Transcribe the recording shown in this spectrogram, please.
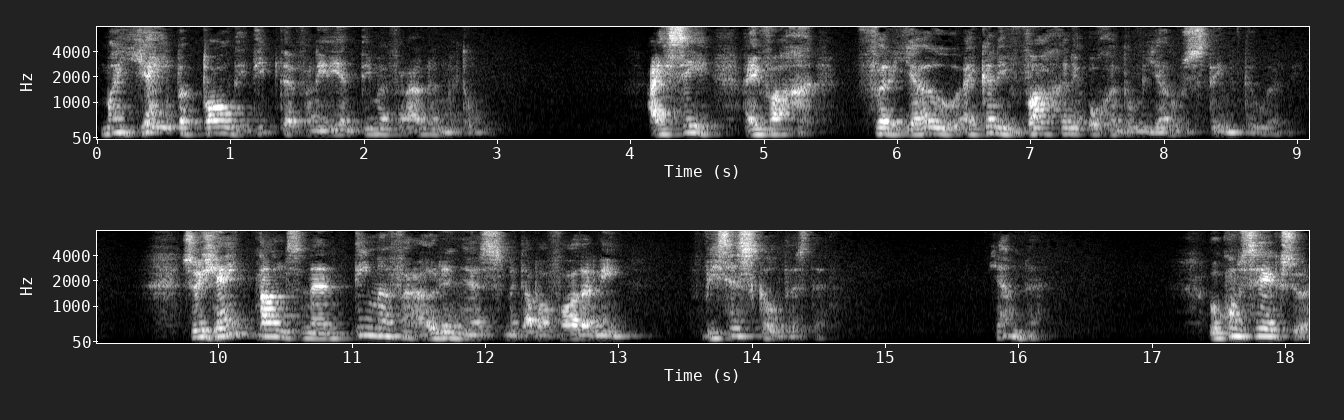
Maar jy bepaal die diepte van hierdie intieme verhouding met hom. Hy sê hy wag vir jou. Hy kan nie wag in die oggend om jou stem te hoor nie. Soos jy tans in 'n intieme verhouding is met Abba Vader nie, wie se skuld is dit? Joune. Hoekom sê ek so?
